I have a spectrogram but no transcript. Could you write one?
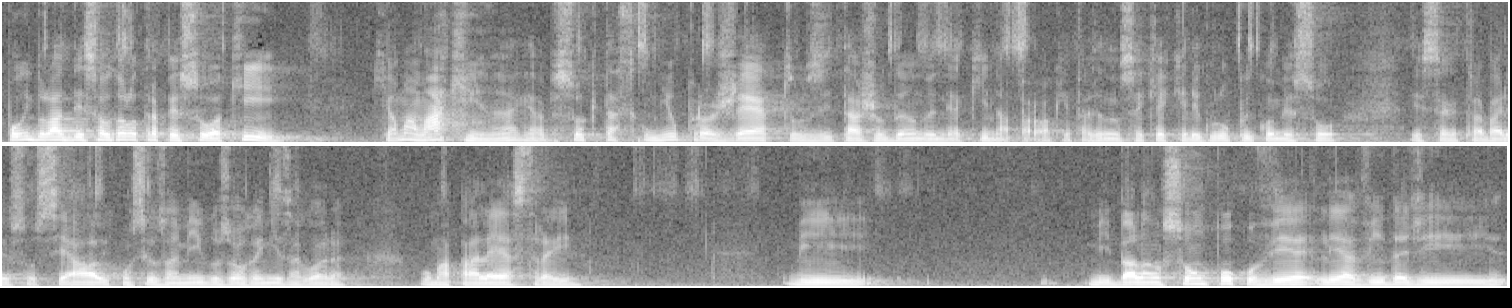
põe do lado dessa outra pessoa aqui, que é uma máquina, né? Que é uma pessoa que está com mil projetos e está ajudando aqui na paróquia, fazendo não sei o que, aquele grupo e começou esse trabalho social e com seus amigos organiza agora uma palestra e me me balançou um pouco ver ler a vida de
